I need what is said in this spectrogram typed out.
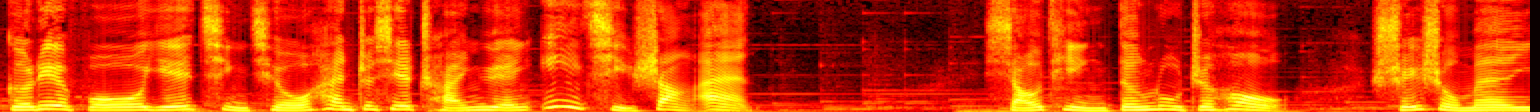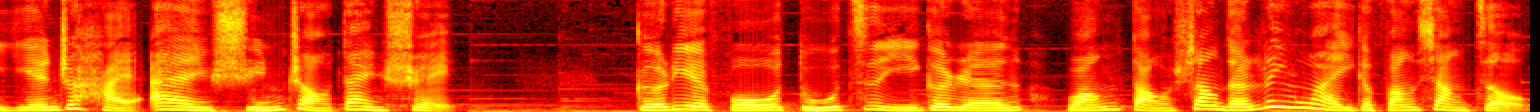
格列佛也请求和这些船员一起上岸。小艇登陆之后，水手们沿着海岸寻找淡水。格列佛独自一个人往岛上的另外一个方向走，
